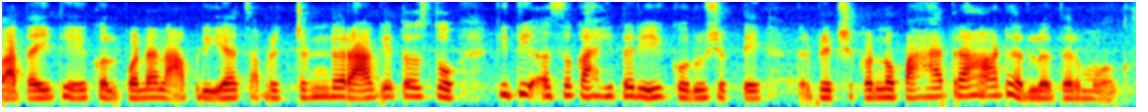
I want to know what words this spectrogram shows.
आता इथे कल्पनाला प्रियाचा प्रचंड राग येत असतो की ती असं काहीतरी करू शकते. तर प्रेक्षकांना पाहत राहा ठरलं तर मग.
